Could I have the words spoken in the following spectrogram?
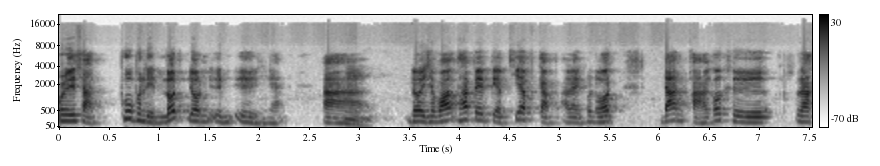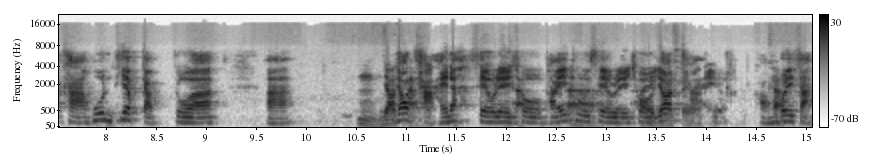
บริษัทผู้ผลิตรถยนต์อื่น ๆ เนี่ยโดยเฉพาะถ้าไปเปรียบเทียบกับอะไรคุณโอ๊ต ด้านขวาก็คือราคาหุ้นเทียบกับตัวยอดขายนะเซลเรโชไพทูเซลเรโชยอดขายของบริษัท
